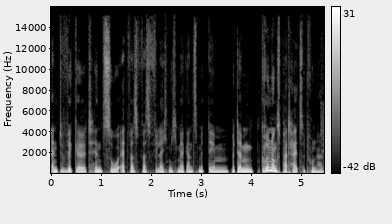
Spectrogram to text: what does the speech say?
entwickelt hin zu etwas, was vielleicht nicht mehr ganz mit dem, mit dem Gründungspartei zu tun hat.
